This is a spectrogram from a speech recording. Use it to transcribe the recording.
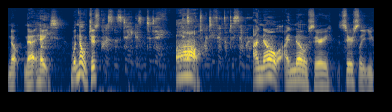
No, no hey. Wait. Well, no, just Christmas Day isn't today. Oh. It's the 25th of December. I know, I know, Siri. Seriously, you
